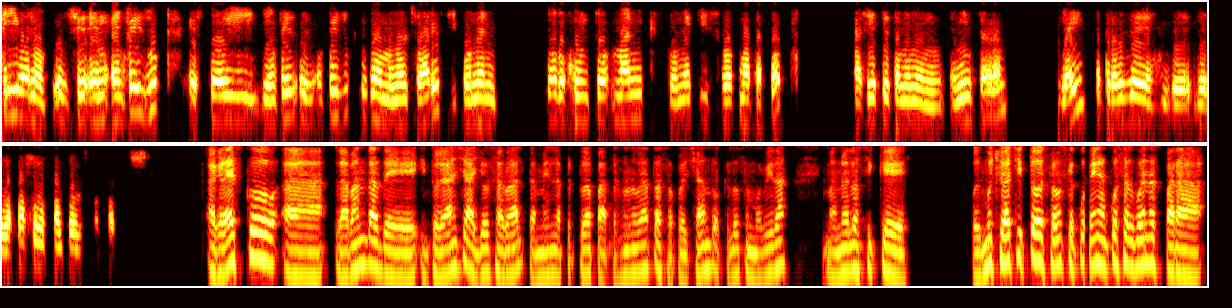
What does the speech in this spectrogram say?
Sí, bueno, pues, en, en Facebook estoy, en, Facebook, en Facebook estoy como Manuel Suárez y ponen todo junto, Manix con X Rock Matapop, así estoy también en, en Instagram y ahí a través de, de, de la página están todos los contactos. Agradezco a la banda de Intolerancia, a Jos Arbal, también la apertura para personas gratas, aprovechando que lo se movida. Manuel, así que, pues mucho éxito, esperamos que vengan cosas buenas para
